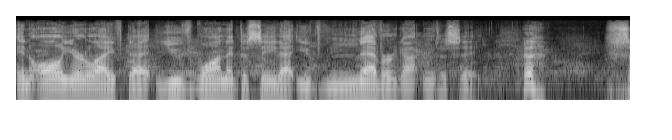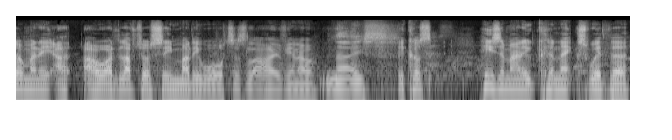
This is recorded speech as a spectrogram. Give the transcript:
in all your life that you've wanted to see that you've never gotten to see? so many. I, oh, I'd love to have seen Muddy Waters live. You know, Nice. because he's a man who connects with the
